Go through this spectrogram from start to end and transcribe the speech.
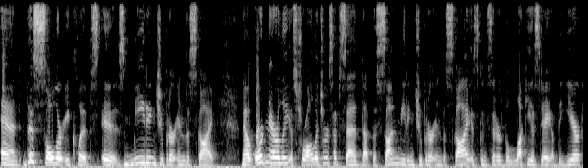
And this solar eclipse is meeting Jupiter in the sky. Now, ordinarily, astrologers have said that the sun meeting Jupiter in the sky is considered the luckiest day of the year.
